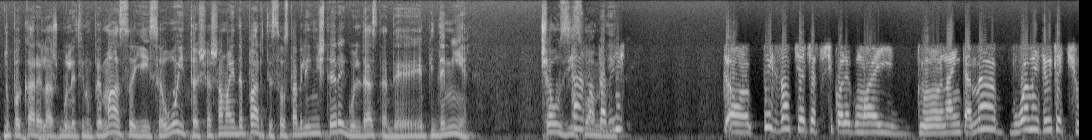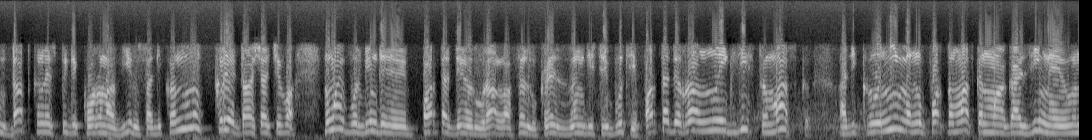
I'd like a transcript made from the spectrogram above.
după care lași buletinul pe masă, ei să uită și așa mai departe. S-au stabilit niște reguli de astea de epidemie. Ce au zis da, oamenii? Uh, exact ceea ce a spus și colegul mai uh, înaintea mea, oamenii se uită ciudat când le spui de coronavirus, adică nu cred așa ceva. Nu mai vorbim de partea de rural, la fel, lucrez în distribuție. Partea de rural nu există mască. Adică nimeni nu poartă mască în magazine, în...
